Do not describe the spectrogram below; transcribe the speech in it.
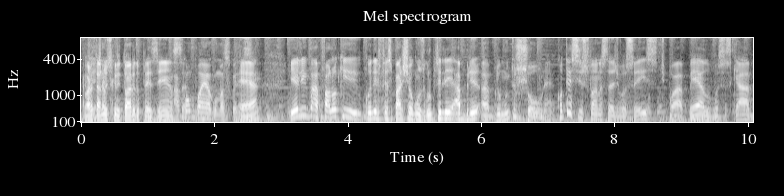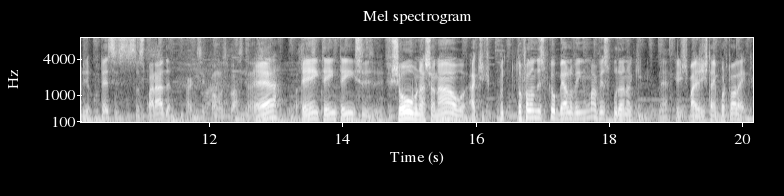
Agora tá no escritório do Presença. Acompanha algumas coisas É. assim. E ele falou que quando ele fez parte de alguns grupos, ele abriu, abriu muito show, né? Acontece isso lá na cidade de vocês? Tipo, ah, Belo, vocês que abrem. Acontece essas paradas? Participamos bastante. É, tem, tem, tem. Show nacional. Aqui, tipo, tô falando isso porque o Belo vem uma vez por ano aqui, né? A gente, mas a gente tá em Porto Alegre.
